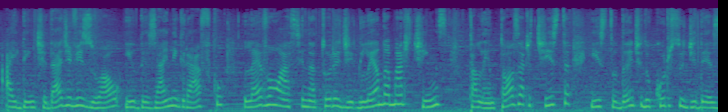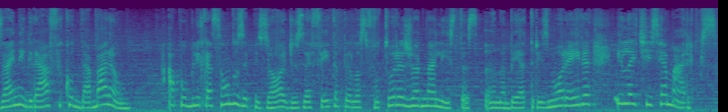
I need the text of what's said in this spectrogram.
A identidade visual e o design gráfico levam a assinatura de Glenda Martins, talentosa artista e estudante do curso de design gráfico da Barão. A publicação dos episódios é feita pelas futuras jornalistas Ana Beatriz Moreira e Letícia Marques,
